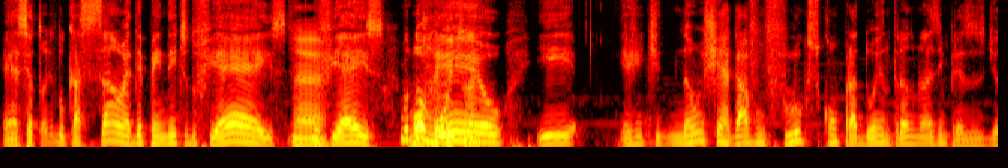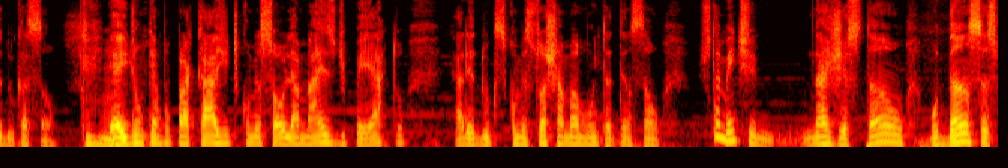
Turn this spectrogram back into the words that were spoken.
é, setor de educação é dependente do FIES, É. e o FIES Mudou morreu, muito, né? e, e a gente não enxergava um fluxo comprador entrando nas empresas de educação. Uhum. E aí, de um tempo para cá, a gente começou a olhar mais de perto. Cara, a Edux começou a chamar muita atenção justamente na gestão, mudanças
